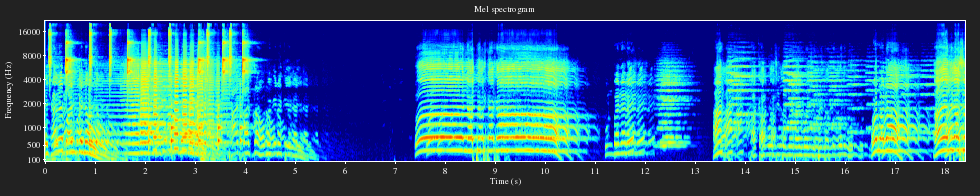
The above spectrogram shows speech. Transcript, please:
এখানে বাড়িতে যাব। সাত পাঁচটা হবে কিনা কে জানে? ও নাপিত কাকা! কোন ব্যানারে? হ্যাঁ? কাকা বলছি তো বেটাই বলছি বেটা তো বলব। ও বেটা! এদিকে আসো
